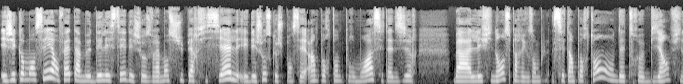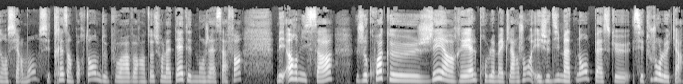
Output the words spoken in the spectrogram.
Et j'ai commencé en fait à me délaisser des choses vraiment superficielles et des choses que je pensais importantes pour moi, c'est-à-dire bah, les finances, par exemple. C'est important d'être bien financièrement. C'est très important de pouvoir avoir un toit sur la tête et de manger à sa faim. Mais hormis ça, je crois que j'ai un réel problème avec l'argent et je dis maintenant parce que c'est toujours le cas.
